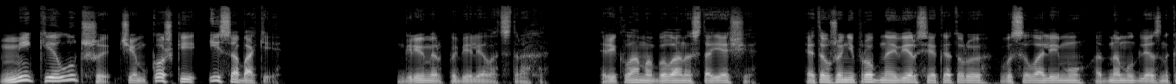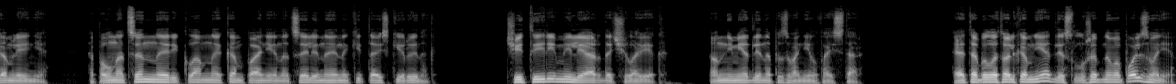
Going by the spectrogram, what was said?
Микки лучше, чем кошки и собаки». Грюмер побелел от страха. Реклама была настоящая. Это уже не пробная версия, которую высылали ему одному для ознакомления, а полноценная рекламная кампания, нацеленная на китайский рынок. 4 миллиарда человек. Он немедленно позвонил в Айстар. «Это было только мне для служебного пользования?»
